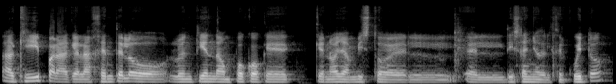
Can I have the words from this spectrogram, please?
Aquí, para que la gente lo, lo entienda un poco, que, que no hayan visto el, el diseño del circuito,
